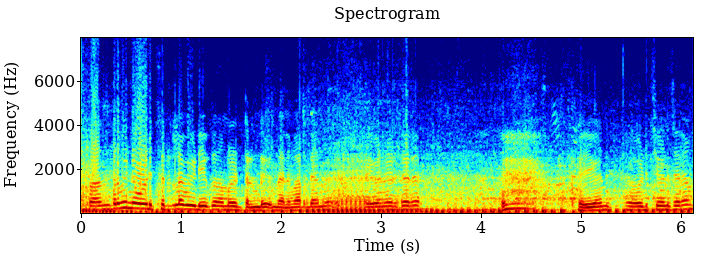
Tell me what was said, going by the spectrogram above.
സ്പ്ലണ്ടർ പിന്നെ ഓടിച്ചിട്ടുള്ള വീഡിയോ ഒക്കെ നമ്മൾ ഇട്ടിട്ടുണ്ട്. എന്നാലും വെറുതെ ഒന്ന് കൈവൺ കൈ കൈവൺ ഓടിച്ചു കാണിച്ചാലും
